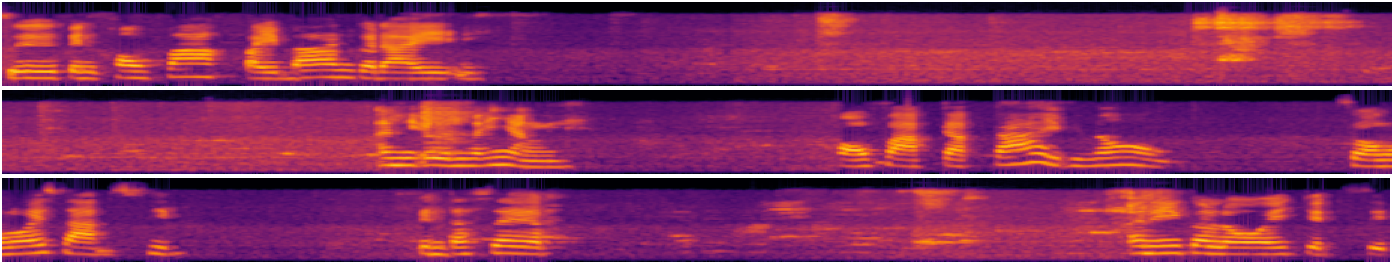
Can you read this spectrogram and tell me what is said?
ซื้อเป็นของฝากไปบ้านก็ได้นี่อันนี้เอินไว้อย่างนี้ ของฝากจากใต้พี่น้องสองร้อยสามสิบเป็นตาเซบ อันนี้ก็ร้อยเจ็ดสิบ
